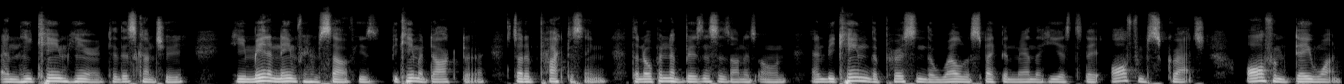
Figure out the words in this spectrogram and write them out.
and he came here to this country, he made a name for himself. He became a doctor, started practicing, then opened up businesses on his own, and became the person, the well respected man that he is today, all from scratch, all from day one.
